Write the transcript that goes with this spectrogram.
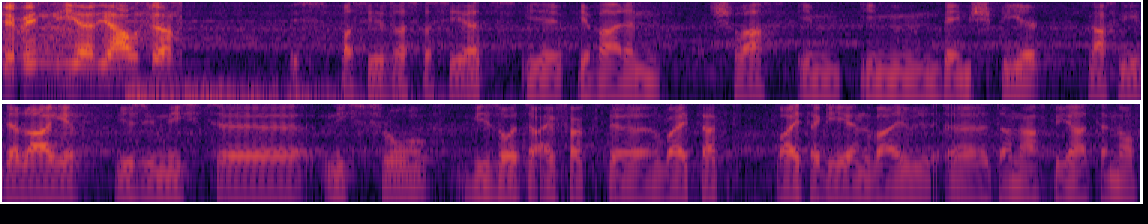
Gewinnen hier die Hausherren. Es passiert, was passiert. Wir, wir waren schwach in, in dem Spiel nach Niederlage. Wir sind nicht, äh, nicht froh. Wir sollten einfach äh, weiter, weitergehen, weil äh, danach wir hatten noch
